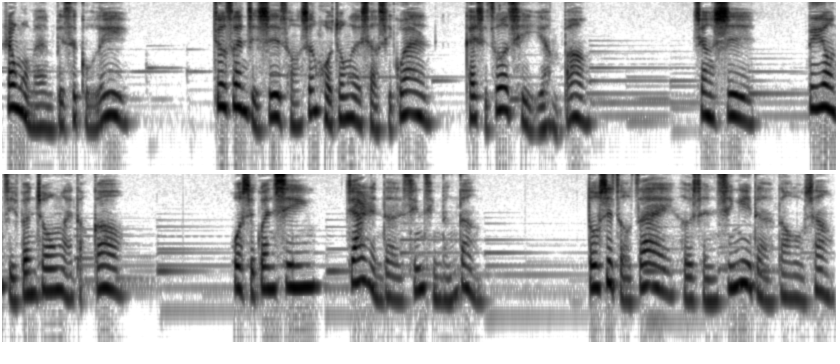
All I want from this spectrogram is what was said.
让我们彼此鼓励，就算只是从生活中的小习惯开始做起，也很棒。像是利用几分钟来祷告，或是关心家人的心情等等，都是走在合神心意的道路上。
